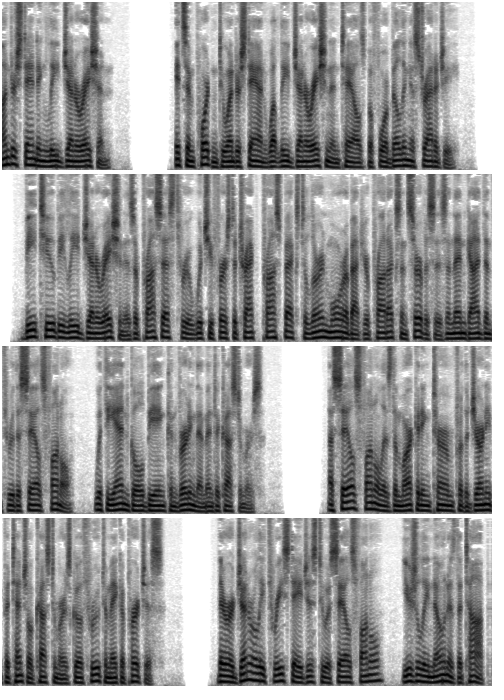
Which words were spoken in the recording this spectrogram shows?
Understanding lead generation. It's important to understand what lead generation entails before building a strategy. B2B lead generation is a process through which you first attract prospects to learn more about your products and services and then guide them through the sales funnel, with the end goal being converting them into customers. A sales funnel is the marketing term for the journey potential customers go through to make a purchase. There are generally three stages to a sales funnel, usually known as the top,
